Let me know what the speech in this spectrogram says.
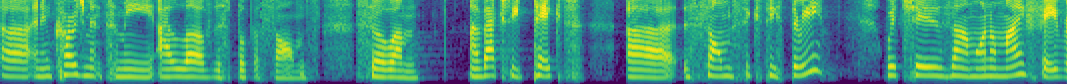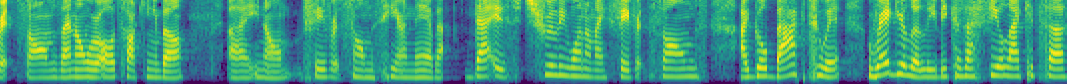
uh, an encouragement to me. I love this book of Psalms. So um, I've actually picked uh, Psalm 63, which is um, one of my favorite Psalms. I know we're all talking about uh, you know, favorite psalms here and there, but that is truly one of my favorite psalms. I go back to it regularly because I feel like it's a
